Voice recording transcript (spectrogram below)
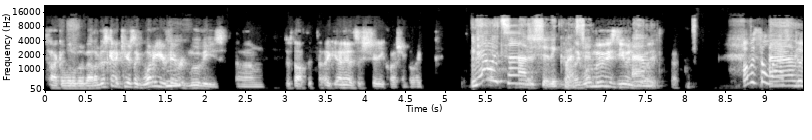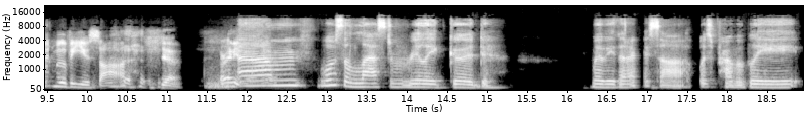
talk a little bit about, I'm just kind of curious, like, what are your favorite mm-hmm. movies? Um, just off the top, like, I know it's a shitty question, but like, no, it's not a shitty question. Like, what movies do you enjoy? Um, what was the last um, good movie you saw? yeah, or any. Um, yeah. what was the last really good movie that I saw? Was probably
